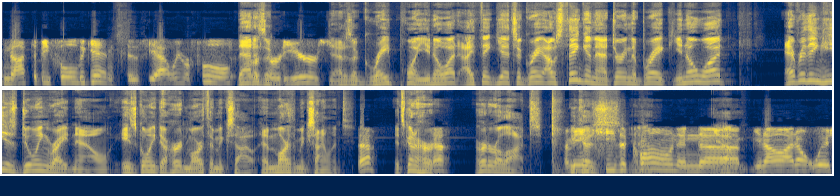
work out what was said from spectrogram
not to be fooled again. Because yeah, we were fooled That for is a- 30 years. That is a great point. You know what? I think yeah, it's a great. I was thinking that during the break. You know what? Everything he is doing right now is going to hurt Martha McSilent. Uh, Martha McSilent. Yeah, it's going to hurt Yeah. her. Hurt her a lot. I mean, Because- she's a yeah. clone, and uh, you know, I don't wish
